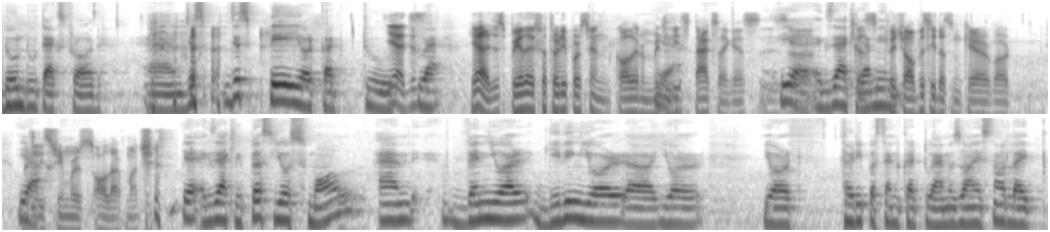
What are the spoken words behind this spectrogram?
don't do tax fraud and just just pay your cut to Yeah, just- to a- Yeah, just pay the extra thirty percent. Call it a Middle Yeah. East tax, I guess. is, Yeah, uh, exactly. I mean- Twitch obviously doesn't care about yeah Middle East streamers all that much. yeah exactly plus you're small and when you are giving your uh, your your 30% cut to amazon. It's not like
